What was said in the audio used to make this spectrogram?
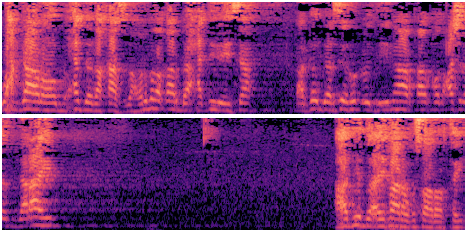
wax gaar oo muxadada khaas ba culamada qaar baa xadidaysa qaarkood gaarsiya rubcu diinaar qaarkood cashrata daraahim axaadiid daciifaana ku soo aroortay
